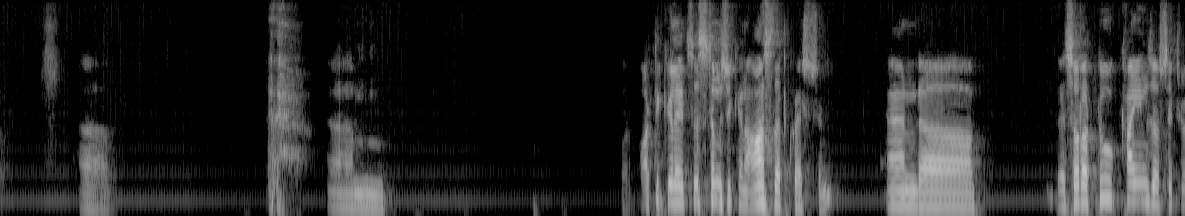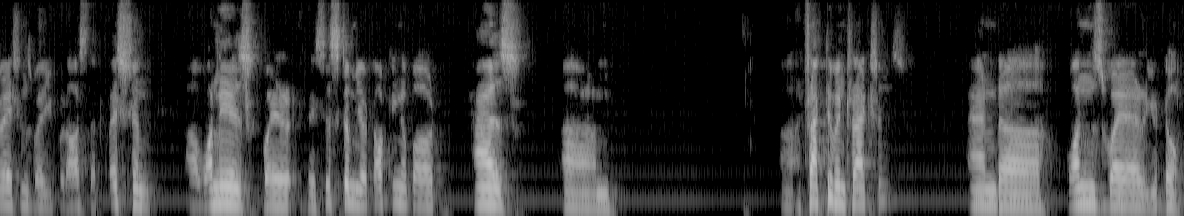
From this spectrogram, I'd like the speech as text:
uh um, particulate systems, you can ask that question. And uh, there's sort of two kinds of situations where you could ask that question. Uh, one is where the system you're talking about has um, uh, attractive interactions and uh, ones where you don't.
